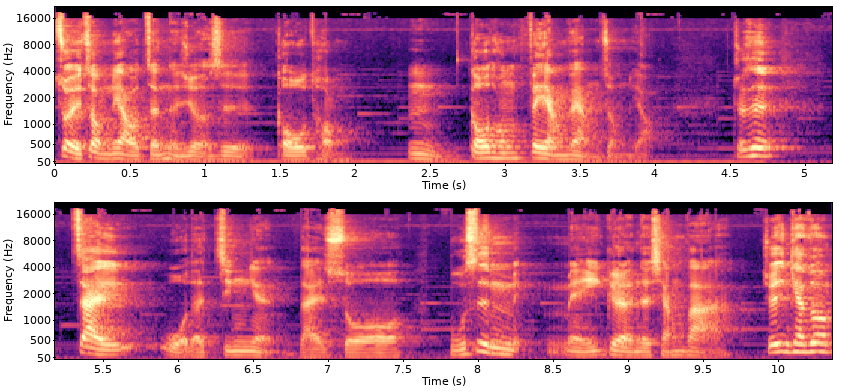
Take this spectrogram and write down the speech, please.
最重要，真的就是沟通，嗯，沟通非常非常重要。就是在我的经验来说，不是每每一个人的想法，就是应该说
